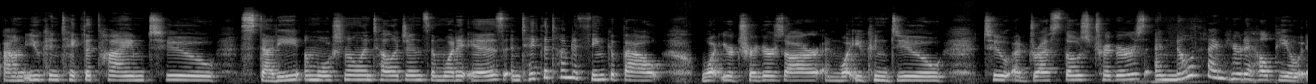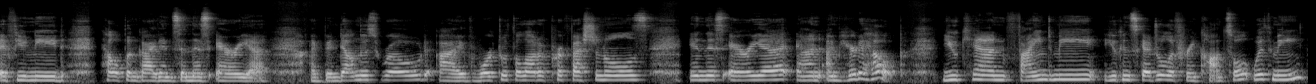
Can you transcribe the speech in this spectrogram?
um, you can take the time to study emotional intelligence and what it is and take the time to think about what your triggers are and what you can do to address those triggers. And know that i'm here to help you if you need help and guidance in this area. I've been down this road. I've worked with a lot of professionals in this area and i'm here to help. You can find me you can schedule a free consult with me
